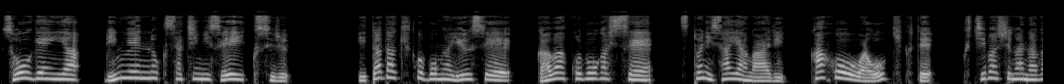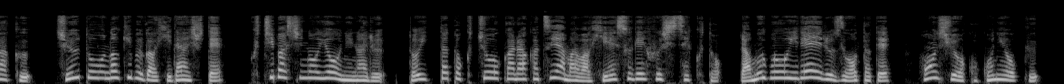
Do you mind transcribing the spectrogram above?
草原や林縁の草地に生育する。いただきこぼが優勢、側こぼが姿勢、つとに鞘があり、下方は大きくて、くちばしが長く、柱頭の基部が肥大して、くちばしのようになる、といった特徴から勝山はヒエスゲ節 Sect. Rhomboidales を立て、本種をここに置く。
